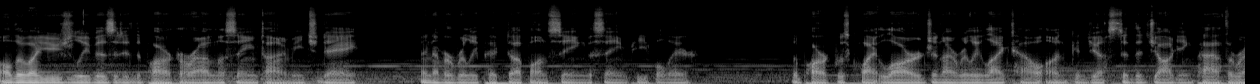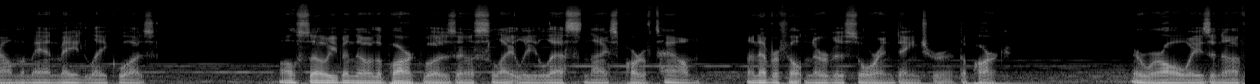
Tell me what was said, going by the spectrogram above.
Although I usually visited the park around the same time each day, I never really picked up on seeing the same people there. The park was quite large, and I really liked how uncongested the jogging path around the man made lake was. Also, even though the park was in a slightly less nice part of town, I never felt nervous or in danger at the park. There were always enough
